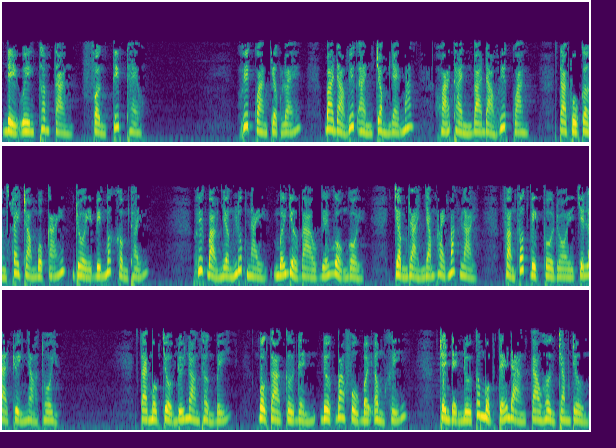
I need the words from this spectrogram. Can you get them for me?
Địa Uyên Thâm Tàng, phần tiếp theo. Huyết quang chợt lóe, ba đạo huyết ảnh trong nháy mắt, hóa thành ba đạo huyết quang. Tại phụ cần xoay tròn một cái rồi biến mất không thấy. Huyết bảo nhân lúc này mới dựa vào ghế gỗ ngồi, chậm rãi nhắm hai mắt lại, phản phất việc vừa rồi chỉ là chuyện nhỏ thôi. Tại một chỗ núi non thần bí, một tòa cử định được bao phủ bởi âm khí. Trên đỉnh núi có một tế đàn cao hơn trăm trường,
